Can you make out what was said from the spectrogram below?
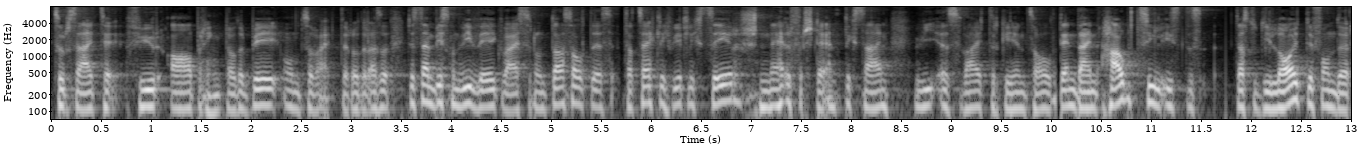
zur Seite für A bringt oder B und so weiter. Oder also das ist ein bisschen wie Wegweiser und da sollte es tatsächlich wirklich sehr schnell verständlich sein, wie es weitergehen soll. Denn dein Hauptziel ist es, dass du die Leute von der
